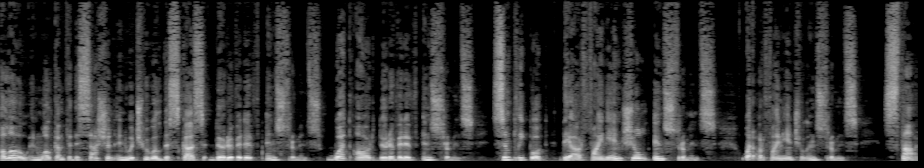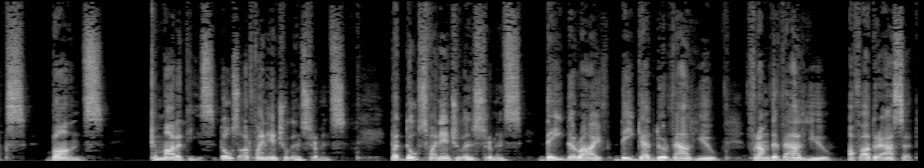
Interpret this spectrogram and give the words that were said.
Hello and welcome to this session in which we will discuss derivative instruments. What are derivative instruments? Simply put, they are financial instruments. What are financial instruments? Stocks, bonds, commodities. Those are financial instruments. But those financial instruments, they derive, they get their value from the value of other asset.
